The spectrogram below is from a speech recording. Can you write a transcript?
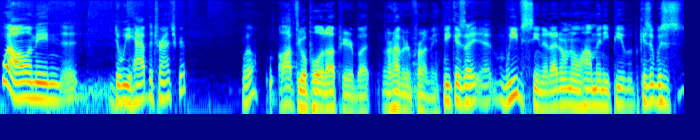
Well, I mean, uh, do we have the transcript? Will I'll have to go pull it up here, but I don't have it in front of me. because I uh, we've seen it. I don't know how many people because it was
